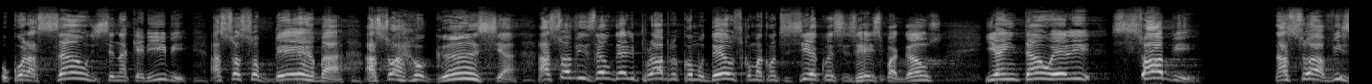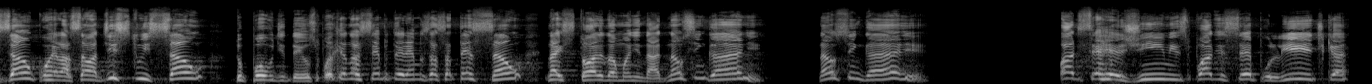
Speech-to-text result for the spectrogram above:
o coração de Senaqueribe, a sua soberba, a sua arrogância, a sua visão dele próprio como Deus, como acontecia com esses reis pagãos. E aí então ele sobe na sua visão com relação à destruição do povo de Deus, porque nós sempre teremos essa tensão na história da humanidade. Não se engane, não se engane. Pode ser regimes, pode ser política,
